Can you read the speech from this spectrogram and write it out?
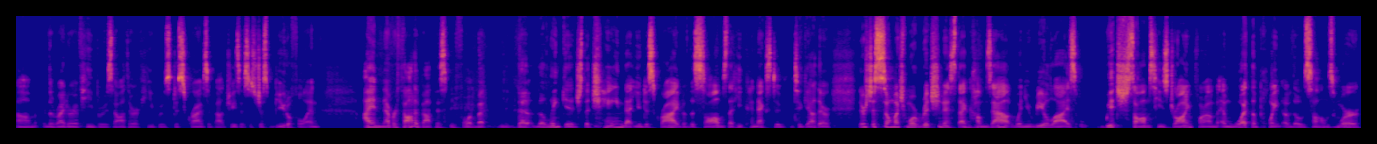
um, the writer of Hebrews, the author of Hebrews, describes about Jesus. It's just beautiful. And I had never thought about this before, but the the linkage, the chain that you described of the psalms that he connects to, together, there's just so much more richness that mm-hmm. comes out when you realize which psalms he's drawing from and what the point of those psalms mm-hmm. were,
